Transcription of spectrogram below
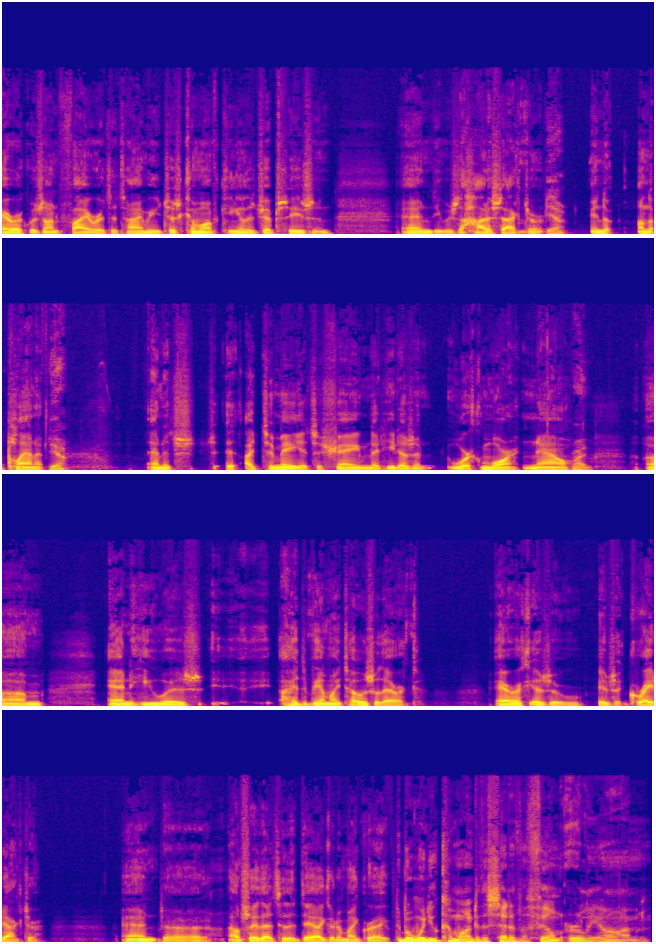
Eric was on fire at the time. He'd just come off King of the Gypsies, and and he was the hottest actor Yeah. in the on the planet. Yeah. And it's it, I, to me, it's a shame that he doesn't work more now. Right. Um, and he was, I had to be on my toes with Eric. Eric is a is a great actor, and uh, I'll say that to the day I go to my grave. But when you come onto the set of a film early on,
